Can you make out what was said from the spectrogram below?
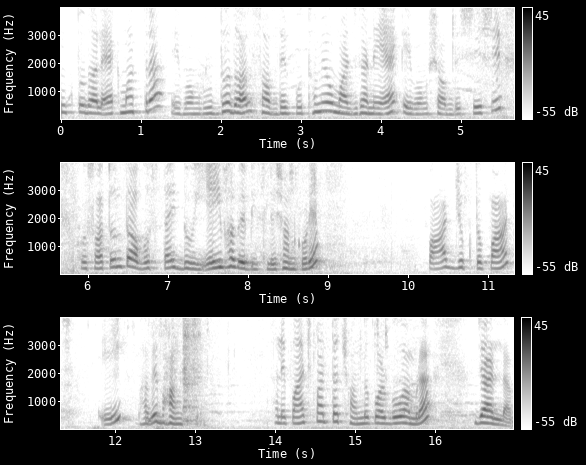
মুক্তদল একমাত্রা এবং রুদ্ধদল শব্দের প্রথমে ও মাঝখানে এক এবং শব্দের শেষে ও স্বতন্ত্র অবস্থায় দুই। এইভাবে বিশ্লেষণ করে পাঁচ যুক্ত পাঁচ এইভাবে ভাঙছে। তাহলে পাঁচ মাত্রার ছন্দ পর্ব আমরা জানলাম।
